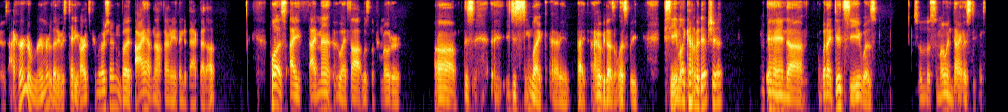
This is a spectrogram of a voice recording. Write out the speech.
shows. I heard a rumor that it was Teddy Hart's promotion, but I have not found anything to back that up. Plus, I I met who I thought was the promoter. Um, this he just seemed like I mean I, I hope he doesn't listen, he seemed like kind of a dipshit. And um, what I did see was so the Samoan dynasty was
